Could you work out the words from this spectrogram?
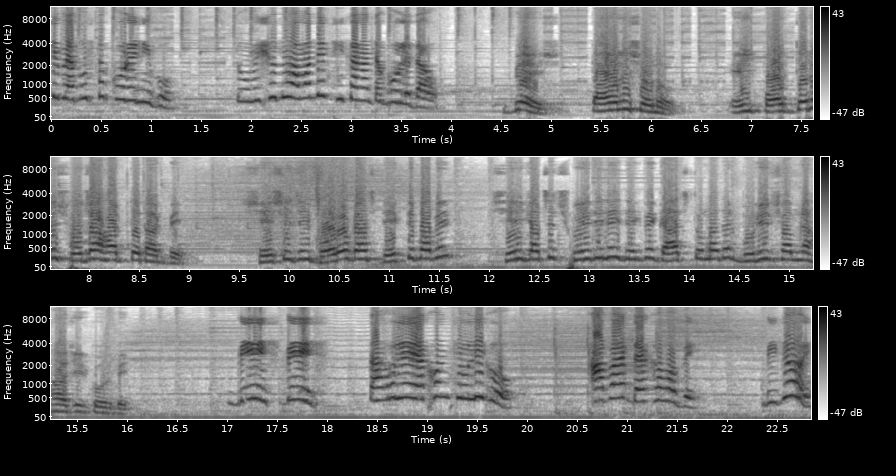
সে ব্যবস্থা করে নিব। তুমি শুধু আমাদের ঠিকানাটা বলে দাও। বেশ তাহলে শোনো। এই পথ ধরে সোজা হাঁটতে থাকবে। শেষে যে বড় গাছ দেখতে পাবে সেই গাছে ছুঁয়ে দিলেই দেখবে গাছ তোমাদের বুড়ির সামনে হাজির করবে। বেশ বেশ তাহলে এখন চলি গো। আবার দেখা হবে। বিজয়,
